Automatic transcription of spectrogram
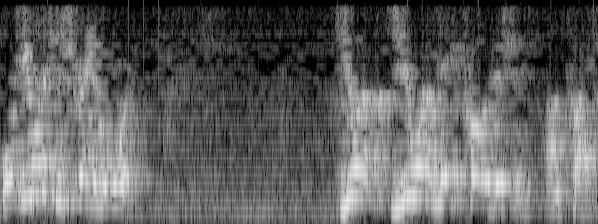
Or do you want to constrain the Lord? Do you want to, you want to make prohibitions on Christ?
